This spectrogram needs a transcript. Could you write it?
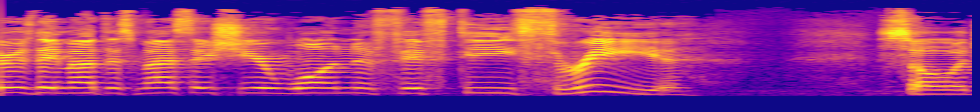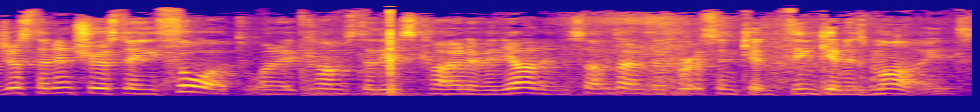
Thursday, Matos Masei Shiur 153. So, uh, just an interesting thought when it comes to these kind of inyanim. Sometimes a person can think in his mind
